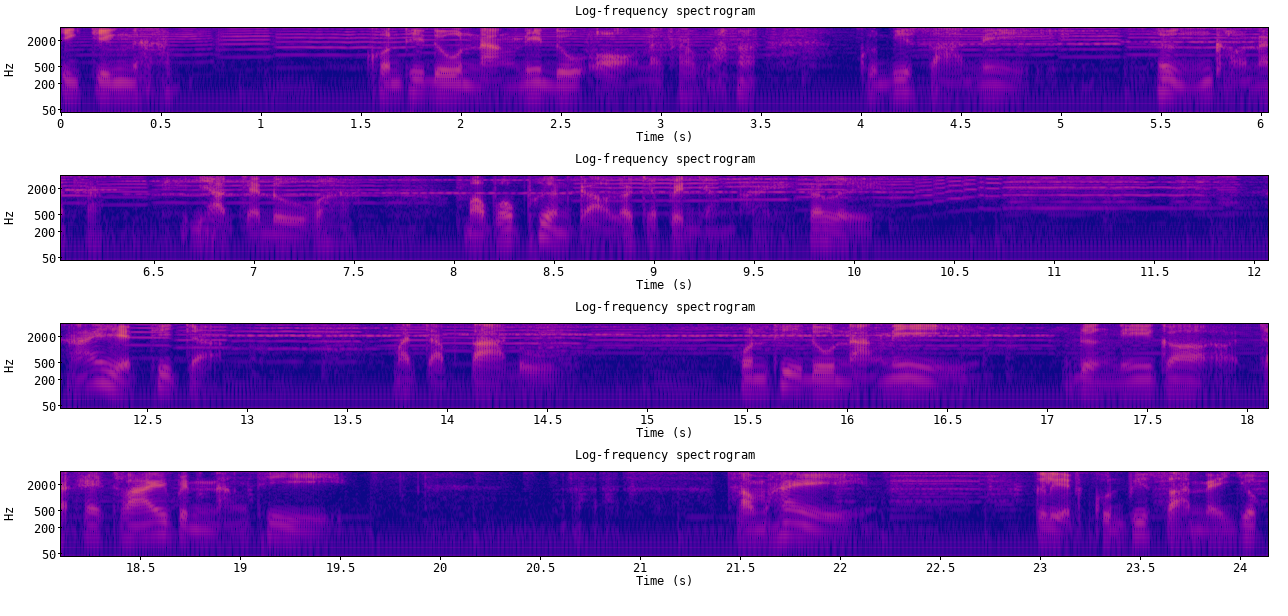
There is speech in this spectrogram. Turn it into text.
จริง ๆนะครับ คนที่ดูหนังนี่ดูออกนะครับว่าคุณพิสารนี่หึงเขานะครับ อยากจะดูว่ามาพบเพื่อนเก่าแล้วจะเป็นอย่างไรก็เลย หาเหตุที่จะมาจับตาดู คนที่ดูหนังนี่ เรื่องนี้ก็จะคล้ายๆเป็นหนังที่ทำให้เกลียดคุณพิสารในยก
